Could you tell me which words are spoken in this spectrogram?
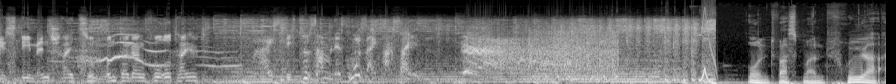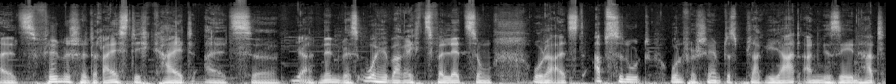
Ist die Menschheit zum Untergang verurteilt? Reiß dich zusammen, es muss einfach sein. Und was man früher als filmische Dreistigkeit, als, äh, ja, nennen wir es Urheberrechtsverletzung oder als absolut unverschämtes Plagiat angesehen hat,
